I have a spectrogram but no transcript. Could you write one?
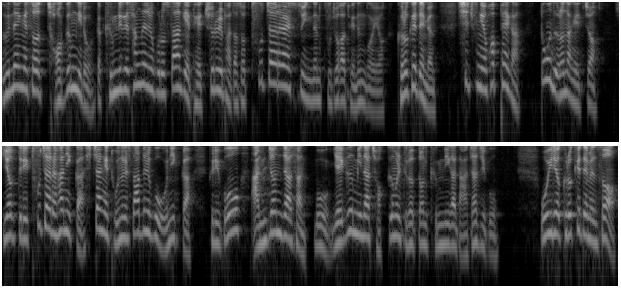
은행에서 저금리로, 그러니까 금리를 상대적으로 싸게 대출을 받아서 투자를 할 수 있는 구조가 되는 거예요. 그렇게 되면 시중의 화폐가 또 늘어나겠죠. 기업들이 투자를 하니까 시장에 돈을 싸들고 오니까 그리고 안전자산, 뭐 예금이나 적금을 들었던 금리가 낮아지고 오히려 그렇게 되면서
